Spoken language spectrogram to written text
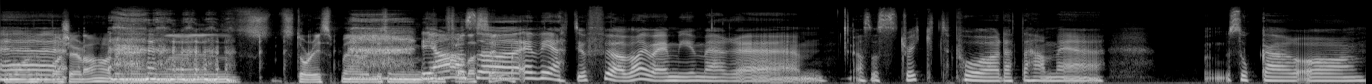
Hva, hva skjer da? Har du noen eh, stories med liksom Ja, fra deg altså, selv? jeg vet jo Før var jo jeg mye mer eh, altså strict på dette her med sukker og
